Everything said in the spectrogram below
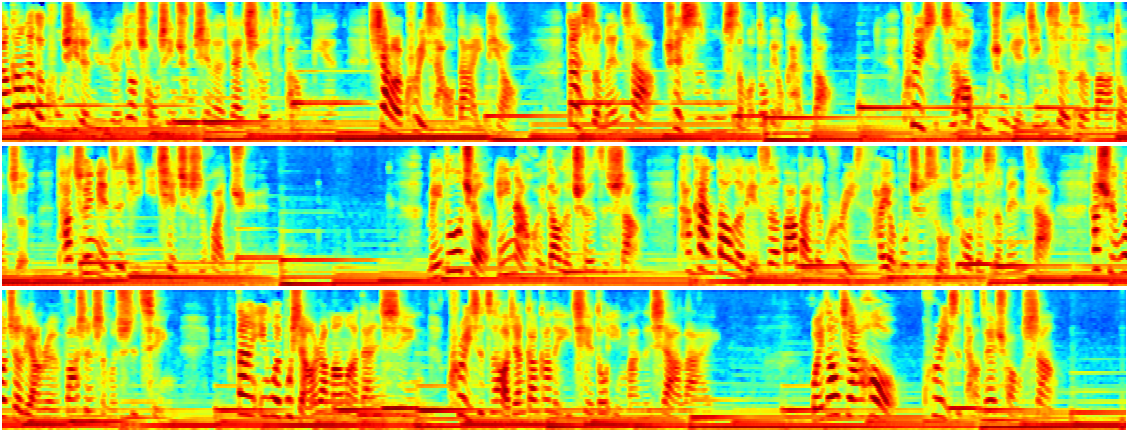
刚刚那个哭泣的女人又重新出现了在车子旁边，吓了 Chris 好大一跳。但 Samantha 却似乎什么都没有看到。Chris 只好捂住眼睛，瑟瑟发抖着。他催眠自己，一切只是幻觉。没多久，Anna 回到了车子上。她看到了脸色发白的 Chris，还有不知所措的 Samantha。她询问着两人发生什么事情，但因为不想要让妈妈担心，Chris 只好将刚刚的一切都隐瞒了下来。回到家后，Chris 躺在床上，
